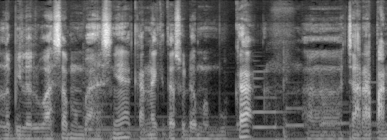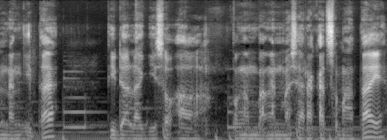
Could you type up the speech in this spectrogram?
lebih leluasa membahasnya karena kita sudah membuka e, cara pandang kita tidak lagi soal pengembangan masyarakat semata ya,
